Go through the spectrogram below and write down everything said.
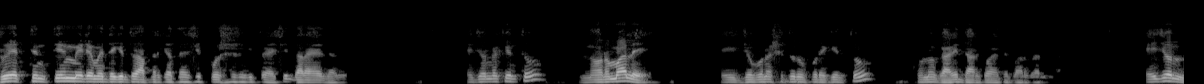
২ তিন ৩, ৩ মিনিটের মধ্যে কিন্তু আপনার কাছে এসে প্রশাসন কিন্তু এসে দাঁড়ায়া যাবে। এই জন্য কিন্তু নরমালে এই যমুনা সেতুর উপরে কিন্তু কোন গাড়ি দাঁড় করাতে পারবেন না। এই জন্য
